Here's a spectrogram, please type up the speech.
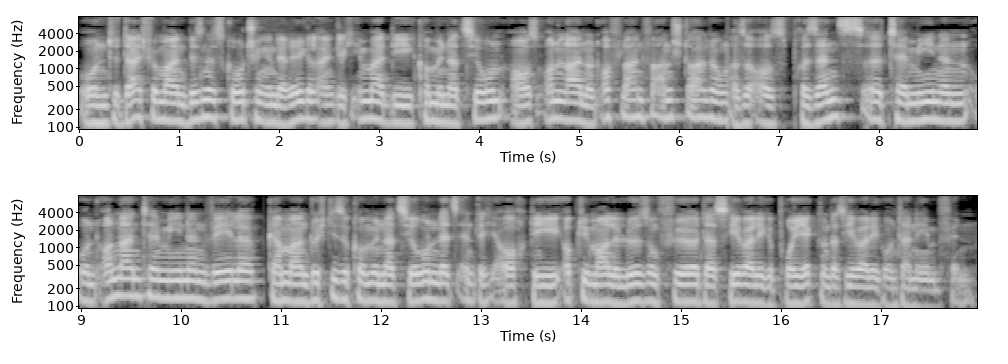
Und da ich für mein Business Coaching in der Regel eigentlich immer die Kombination aus Online- und Offline-Veranstaltungen, also aus Präsenzterminen und Online-Terminen wähle, kann man durch diese Kombination letztendlich auch die optimale Lösung für das jeweilige Projekt und das jeweilige Unternehmen finden.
